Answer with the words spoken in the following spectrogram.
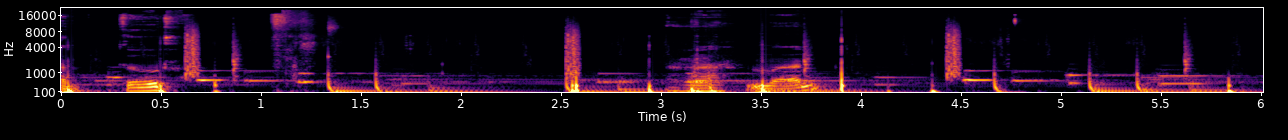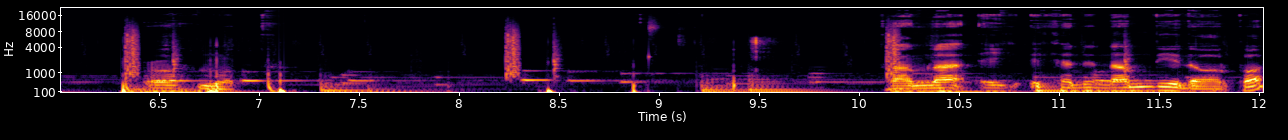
আব্দুর রহমান রহমত। আমরা এখানে নাম দিয়ে দেওয়ার পর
